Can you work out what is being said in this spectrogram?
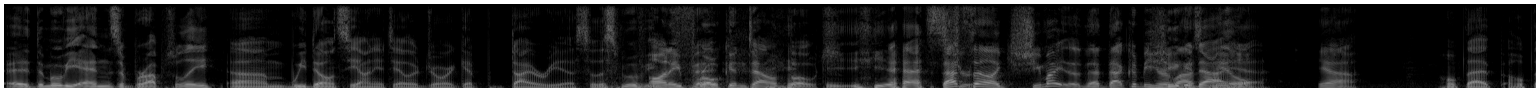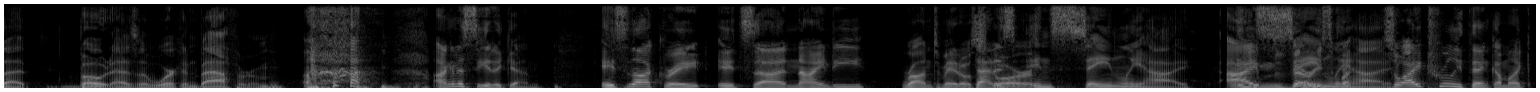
uh, the movie ends abruptly. Um, we don't see Anya Taylor Joy get diarrhea. So this movie On a fit- broken down boat. yes, That's true. not like she might that that could be her She could last die, meal. yeah. yeah. Hope that hope that boat has a working bathroom. I'm gonna see it again. It's not great. It's uh, 90 Rotten Tomatoes That is score. insanely high. I'm very insanely high. So I truly think I'm like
